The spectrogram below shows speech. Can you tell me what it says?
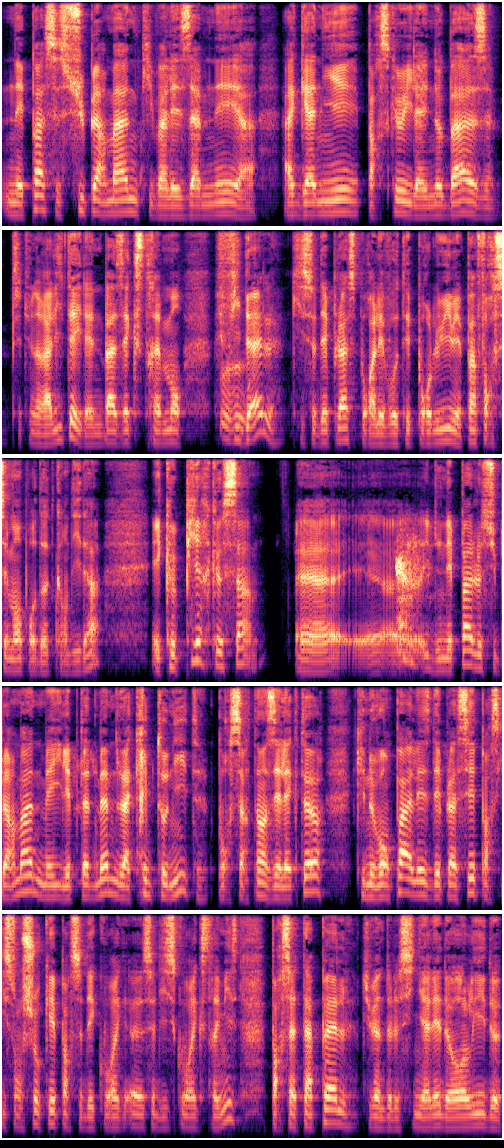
n'est pas ce Superman qui va les amener à, à gagner parce qu'il a une base, c'est une réalité, il a une base extrêmement mhm. fidèle qui se déplace pour aller voter pour lui, mais pas forcément pour d'autres candidats, et que pire que ça, euh, euh, il n'est pas le Superman, mais il est peut-être même de la kryptonite pour certains électeurs qui ne vont pas aller se déplacer parce qu'ils sont choqués par ce, euh, discours extrémiste, par cet appel, tu viens de le signaler, de Orly, de,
